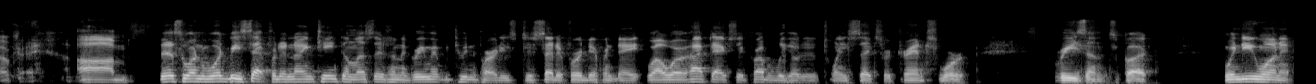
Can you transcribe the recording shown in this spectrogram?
Okay. Um, This one would be set for the nineteenth unless there's an agreement between the parties to set it for a different date. Well, we'll have to actually probably go to the twenty-sixth for transport reasons, but when do you want it?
